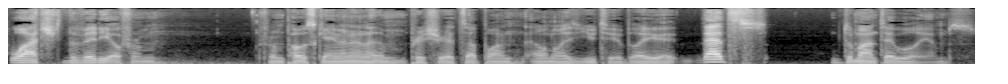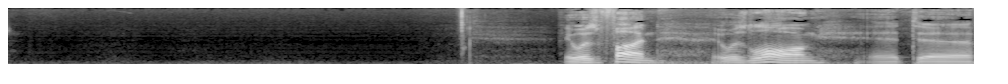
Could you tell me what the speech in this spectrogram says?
watched the video from from post game, and I'm pretty sure it's up on Illinois YouTube. Like that's Da'Monte Williams. It was fun. It was long. It uh,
